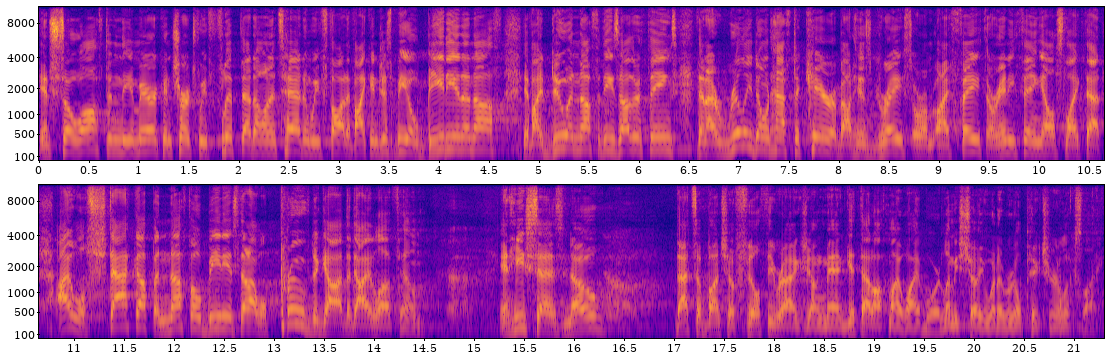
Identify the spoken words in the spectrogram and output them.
And so often in the American church, we flip that on its head and we've thought if I can just be obedient enough, if I do enough of these other things, then I really don't have to care about His grace or my faith or anything else like that. I will stack up enough obedience that I will prove to God that I love Him. And He says, No, that's a bunch of filthy rags, young man. Get that off my whiteboard. Let me show you what a real picture looks like.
